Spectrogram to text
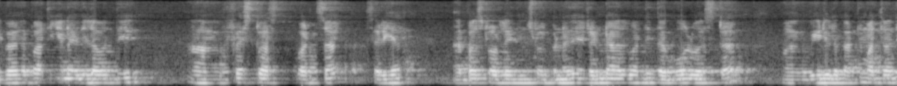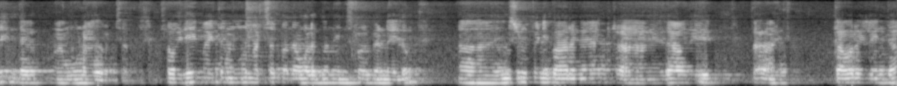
இப்போ பாத்தீங்கன்னா இதுல வந்து ஃபர்ஸ்ட் வாட்ஸ்அப் சரியா? ஆப்பிள் ஸ்டோர்ல இன்ஸ்டால் பண்ணது. ரெண்டாவது வந்து இந்த கோல்ட் வாட்ஸ்அப் வீடியோல பார்த்து மற்ற வந்து இந்த மூணாவது வாட்ஸ்அப் ஸோ இதே மாதிரி தான் மூணு வாட்ஸ்அப் வந்து அவங்களுக்கு வந்து இன்ஸ்டால் பண்ணிடும் இன்ஸ்டால் பண்ணி பாருங்க. ஏதாவது தவறு இல்லைன்னா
